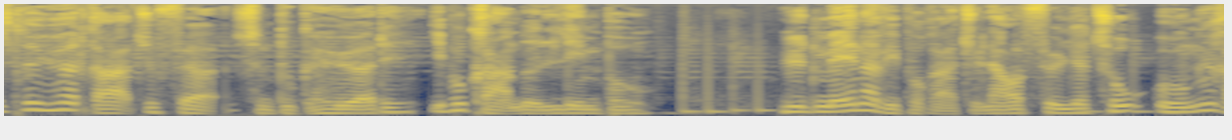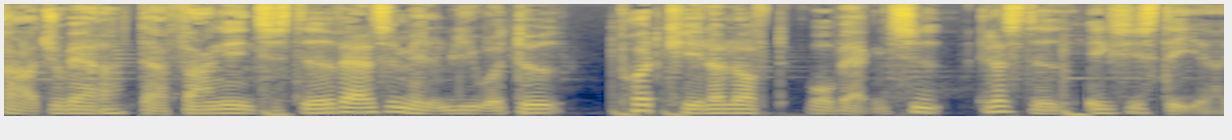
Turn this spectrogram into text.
Aldrig hørt radio før, som du kan høre det i programmet Limbo. Lyt med, når vi på Radio Loud følger to unge radioværter, der er fanget i en tilstedeværelse mellem liv og død på et kælderloft, hvor hverken tid eller sted eksisterer.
